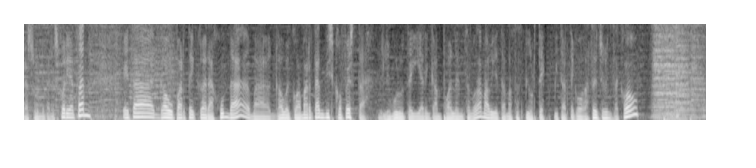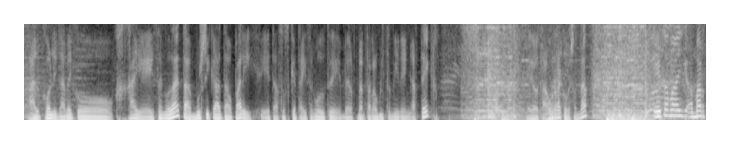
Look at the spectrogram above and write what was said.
kasu honetan eskoriatzen, eta gau partekara junda, ba, gaueko amartan disko festa, liburutegiaren kanpoalden izango da, mabi eta mazazpi urte, bitarteko gaztetxo alkoholik gabeko jai izango da eta musika eta opari eta zozketa izango dute ber, bertan haubiltzen diren gaztek edo eta aurrako esan da eta bai amar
